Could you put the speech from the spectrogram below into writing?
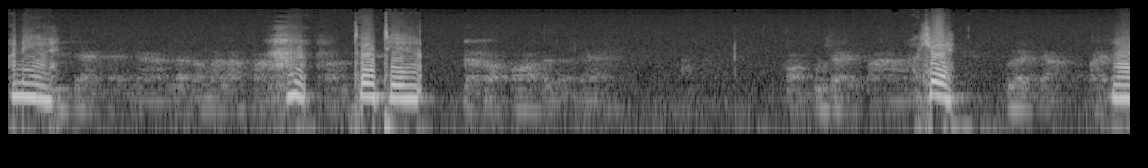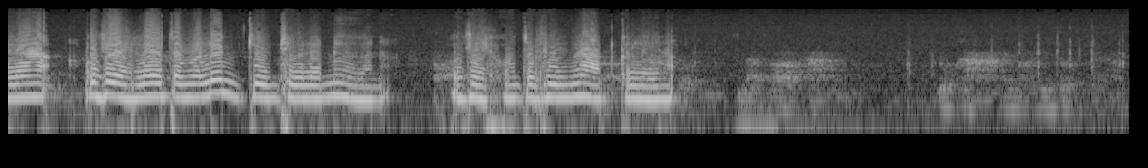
อันนี้ไงที่แจกแผนงานแล้วก็มารับฟังความโทษทีนะแล้วก็ข้อเสนอแนะของผู้ใช้ไฟฟ้าโอเคเพื่อจะไปมาแล้วนะโอเคเราจะมาเล่นเกมเทลันเนอร์กันนะ โอเคผมจะพิมพ์รหัสกันเลยนะแล้วก็ทางลูกค้าให้น้อยที่สุดนะครับ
